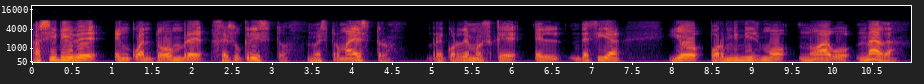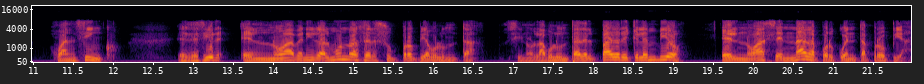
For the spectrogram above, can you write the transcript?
Así vive en cuanto hombre Jesucristo, nuestro Maestro. Recordemos que Él decía, yo por mí mismo no hago nada, Juan 5. Es decir, Él no ha venido al mundo a hacer su propia voluntad, sino la voluntad del Padre que le envió. Él no hace nada por cuenta propia,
